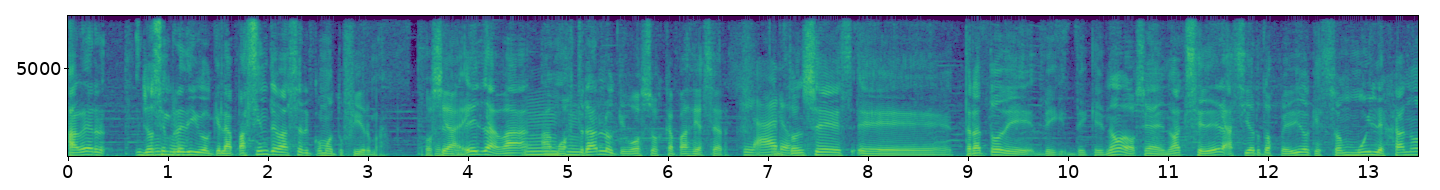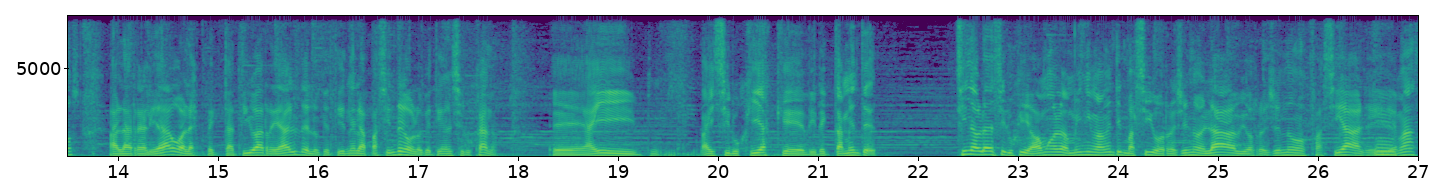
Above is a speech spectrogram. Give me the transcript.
A ver, yo siempre digo que la paciente va a ser como tu firma. O sea, ella va a mostrar lo que vos sos capaz de hacer. Claro. Entonces, eh, trato de, de- de que no, o sea, de no acceder a ciertos pedidos que son muy lejanos a la realidad o a la expectativa real de lo que tiene la paciente o lo que tiene el cirujano. Eh, hay, hay cirugías que directamente, sin hablar de cirugía, vamos a lo mínimamente invasivo, relleno de labios, rellenos faciales y Mm. demás.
